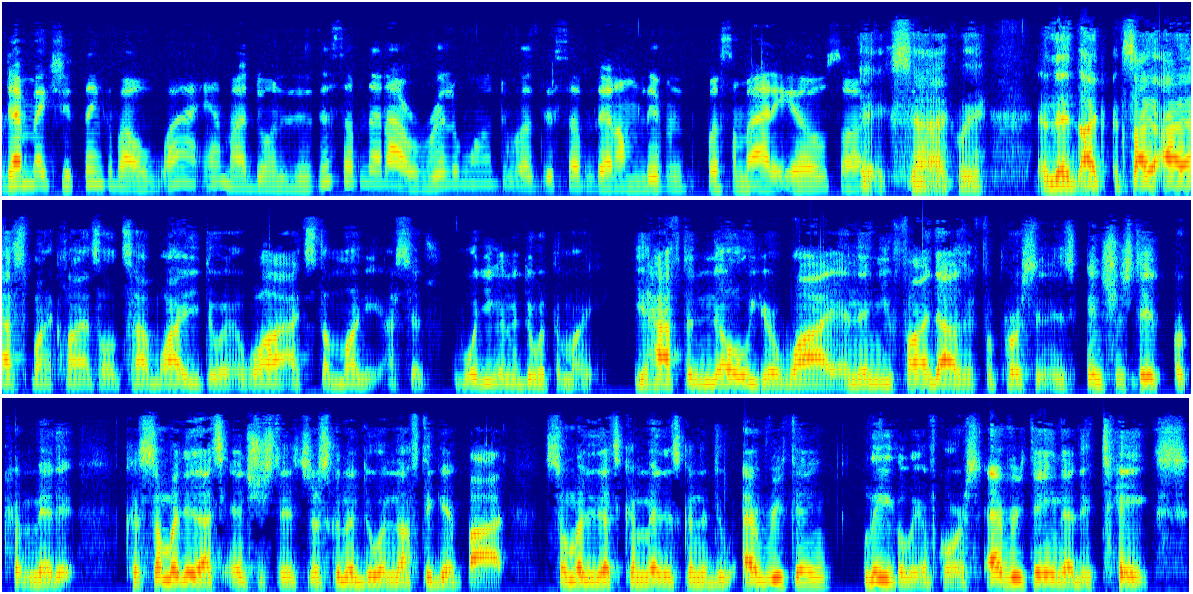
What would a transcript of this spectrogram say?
That makes you think about why am I doing this? Is this something that I really want to do, or is this something that I'm living for somebody else? Or Exactly. And then cause I, I ask my clients all the time, why are you doing it? Well, it's the money. I said, what are you going to do with the money? You have to know your why. And then you find out if a person is interested or committed. Because somebody that's interested is just going to do enough to get by. Somebody that's committed is going to do everything, legally, of course, everything that it takes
